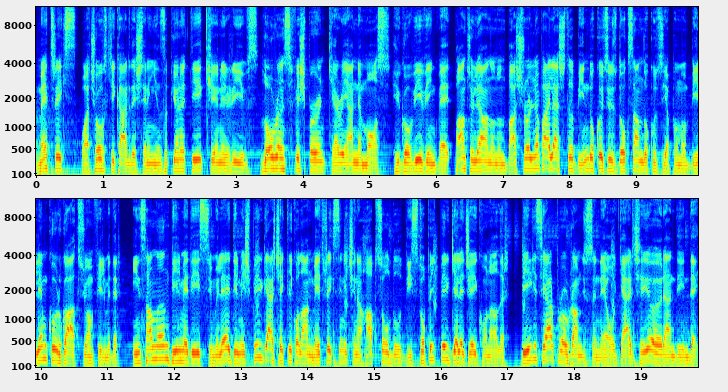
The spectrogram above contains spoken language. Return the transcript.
Matrix, Wachowski kardeşlerin yazıp yönettiği Keanu Reeves, Lawrence Fishburne, Carrie-Anne Moss, Hugo Weaving ve Pantoliano'nun başrolünü paylaştığı 1999 yapımı bilim kurgu aksiyon filmidir. İnsanlığın bilmediği simüle edilmiş bir gerçeklik olan Matrix'in içine hapsolduğu distopik bir geleceği konu alır. Bilgisayar programcısı Neo gerçeği öğrendiğinde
